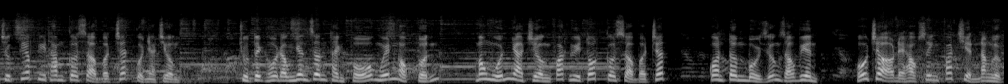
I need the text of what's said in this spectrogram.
trực tiếp đi thăm cơ sở vật chất của nhà trường. Chủ tịch Hội đồng nhân dân thành phố Nguyễn Ngọc Tuấn mong muốn nhà trường phát huy tốt cơ sở vật chất, quan tâm bồi dưỡng giáo viên, hỗ trợ để học sinh phát triển năng lực,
